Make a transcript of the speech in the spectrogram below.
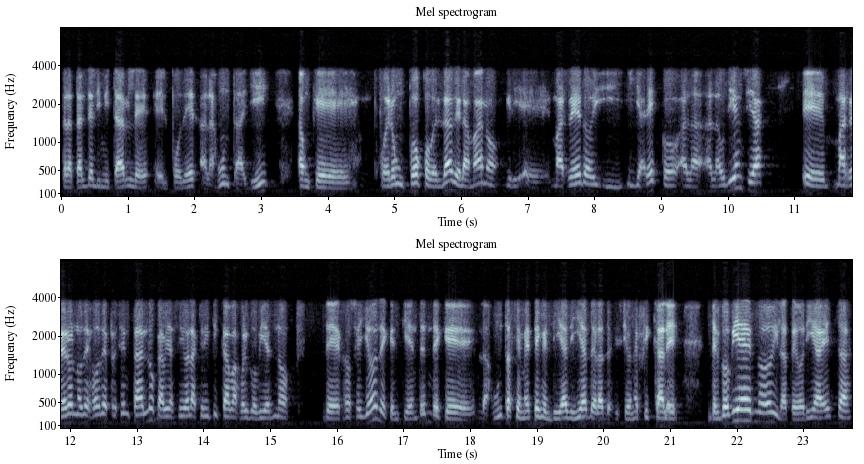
tratar de limitarle el poder a la Junta. Allí, aunque fueron un poco, ¿verdad?, de la mano eh, Marrero y, y Yaresco a la, a la audiencia, eh, Marrero no dejó de presentar lo que había sido la crítica bajo el gobierno de Roselló de que entienden de que la Junta se mete en el día a día de las decisiones fiscales del gobierno y la teoría esta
